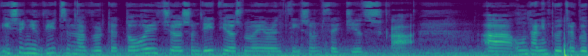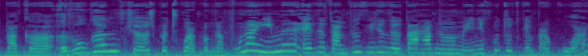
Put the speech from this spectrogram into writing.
ishte një vit që na vërtetoi që shëndeti është më i rëndësishëm se gjithçka. Uh, unë tani po ju tregoj pak rrugën që është për të shkuar për nga puna ime edhe do ta mbyll videon dhe do ta hap në momentin ku do të kem parkuar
